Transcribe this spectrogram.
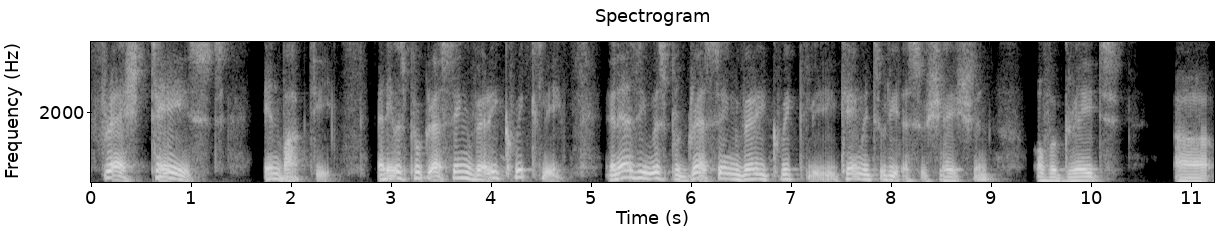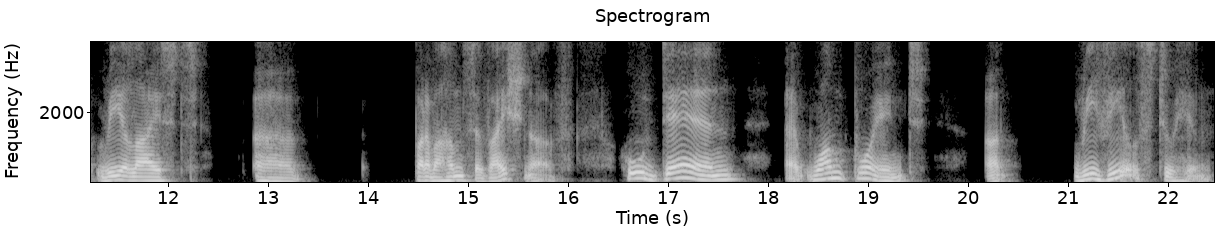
fresh taste in bhakti, and he was progressing very quickly. And as he was progressing very quickly, he came into the association of a great uh, realized uh, Paramahamsa Vaishnav, who then at one point uh, reveals to him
